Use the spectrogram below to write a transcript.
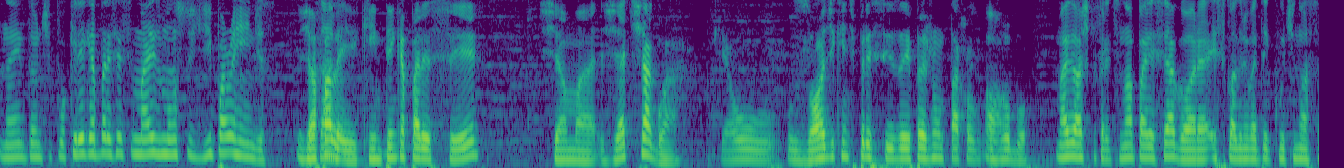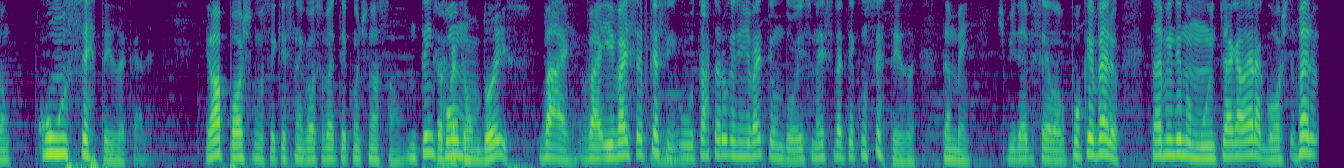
né? Então, tipo, eu queria que aparecesse mais monstros de Power Rangers. Já Sabe? falei, quem tem que aparecer chama Jet Jaguar, que é o, o Zord que a gente precisa aí pra juntar com, com Ó, o robô. Mas eu acho que, Fred, se não aparecer agora, esse quadrinho vai ter continuação com certeza, cara. Eu aposto com você que esse negócio vai ter continuação. Não tem Você como. vai ter um 2? Vai, vai. E vai ser. Porque assim, o Tartarugas a gente vai ter um 2, mas esse vai ter com certeza também. Tipo, deve ser logo. Porque, velho, tá vendendo muito e a galera gosta. Velho,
